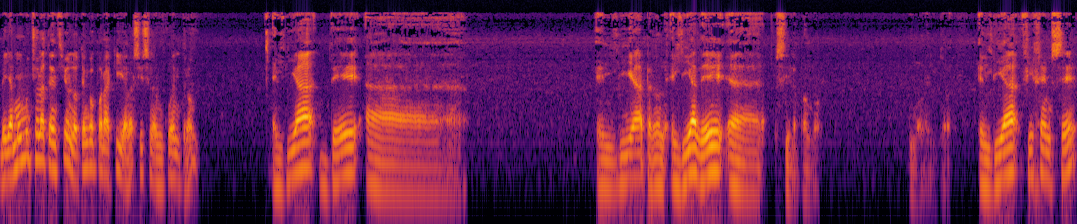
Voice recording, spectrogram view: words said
me llamó mucho la atención, lo tengo por aquí, a ver si se lo encuentro. El día de. Uh, el día, perdón, el día de. Uh, sí, lo pongo. Un momento. El día, fíjense,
